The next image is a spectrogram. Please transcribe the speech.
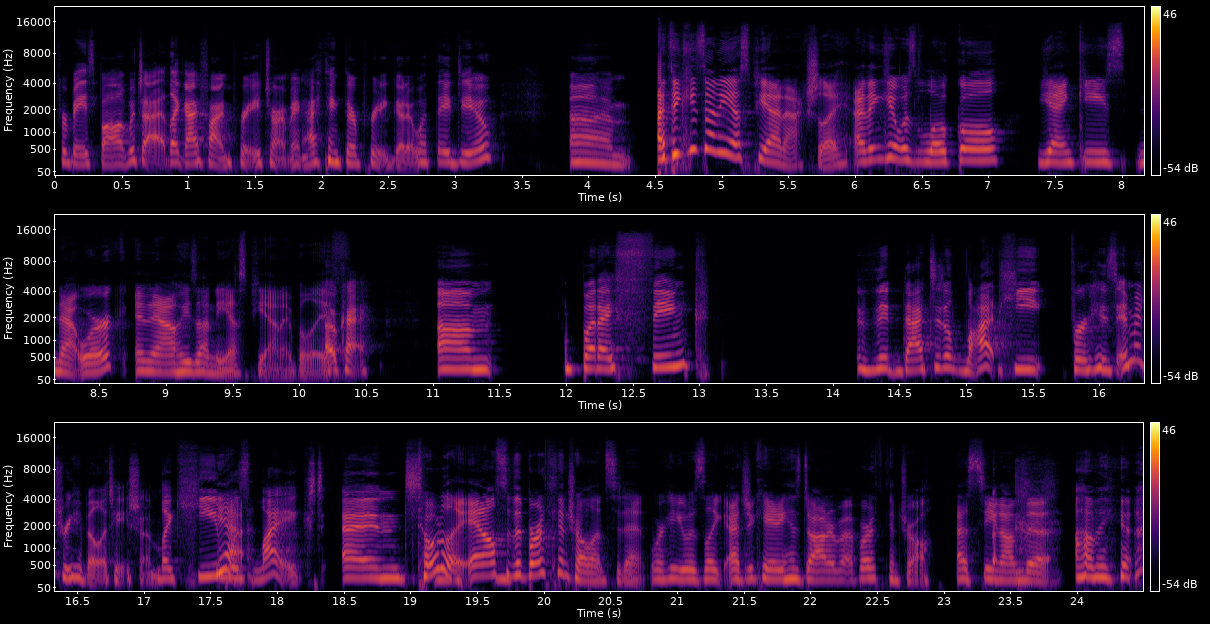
for baseball, which I like. I find pretty charming. I think they're pretty good at what they do. Um, I think he's on ESPN actually. I think it was local Yankees network, and now he's on ESPN, I believe. okay. Um, but I think that that did a lot. He for his image rehabilitation, like he Yeah. was liked, and Totally. And also the birth control incident where he was like educating his daughter about birth control as seen on the on the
